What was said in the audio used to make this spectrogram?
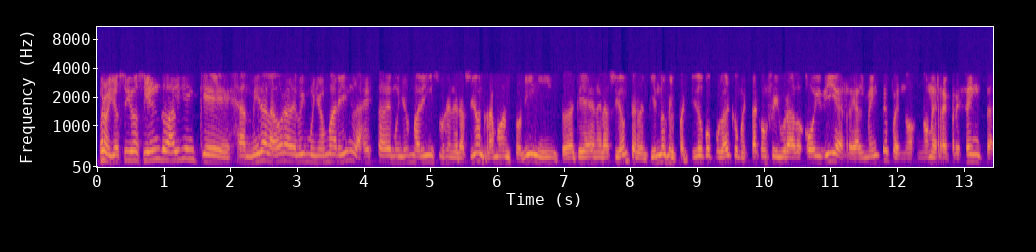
Bueno, yo sigo siendo alguien que admira la obra de Luis Muñoz Marín, la gesta de Muñoz Marín y su generación, Ramos Antonini toda aquella generación, pero entiendo que el Partido Popular, como está configurado hoy día, realmente pues no, no me representa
